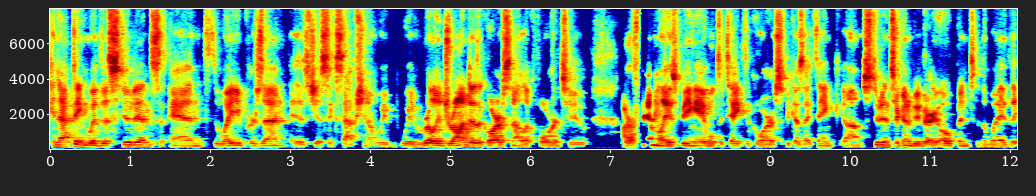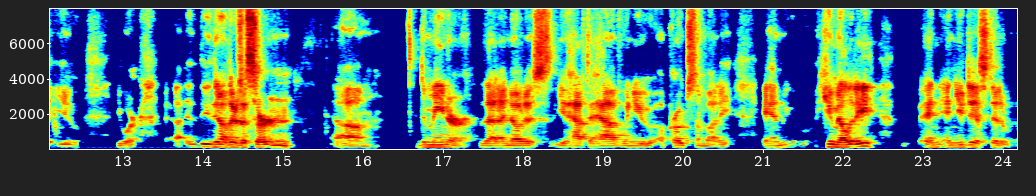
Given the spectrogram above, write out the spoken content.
connecting with the students and the way you present is just exceptional. We we're really drawn to the course, and I look forward to our families being able to take the course because I think um, students are going to be very open to the way that you you are. Uh, you know, there's a certain um, demeanor that I notice you have to have when you approach somebody, and humility, and and you just did a,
